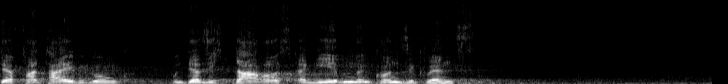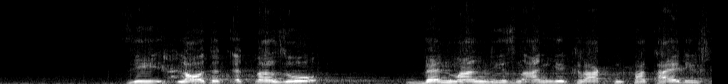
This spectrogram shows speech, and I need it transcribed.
der Verteidigung und der sich daraus ergebenden Konsequenzen. Sie lautet etwa so, wenn man diesen Angeklagten verteidigt,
